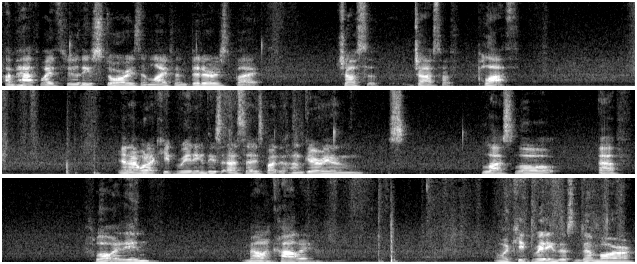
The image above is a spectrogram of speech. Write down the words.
I'm halfway through these stories in Life Embitters by Joseph Joseph Ploth. And I want to keep reading these essays by the Hungarian Laszlo F. Floydin, Melancholy. Going to keep reading this memoir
